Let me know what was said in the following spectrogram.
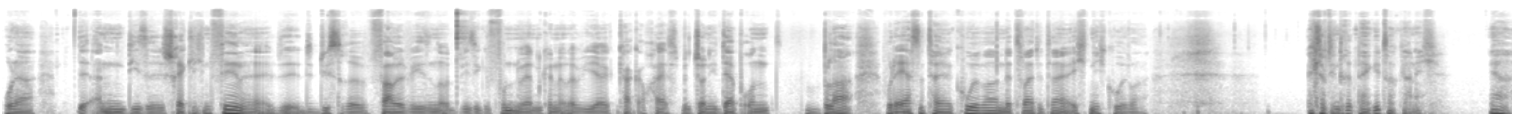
Oder an diese schrecklichen Filme, düstere Fabelwesen und wie sie gefunden werden können oder wie er Kack auch heißt mit Johnny Depp und bla, wo der erste Teil cool war und der zweite Teil echt nicht cool war. Ich glaube, den dritten Teil gibt's auch gar nicht. Ja,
